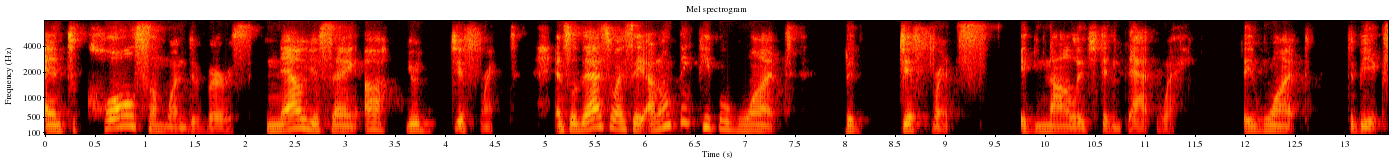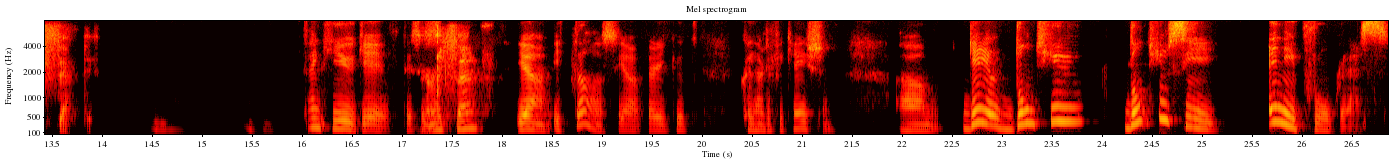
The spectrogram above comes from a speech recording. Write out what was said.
And to call someone diverse, now you're saying, ah, you're different. And so that's why I say I don't think people want the difference acknowledged in that way. They want to be accepted. Mm-hmm. Thank you, Gail. This that is, makes sense. Yeah, it does. Yeah, very good clarification. Um, Gail, don't you don't you see any progress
